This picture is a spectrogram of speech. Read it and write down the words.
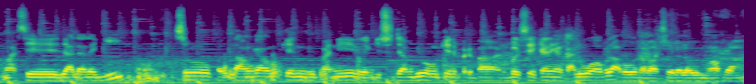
masih jalan lagi. So petang kan mungkin lepas ni lagi sejam dua mungkin daripada bersihkan yang kat luar pula baru nak masuk dalam rumah pula.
